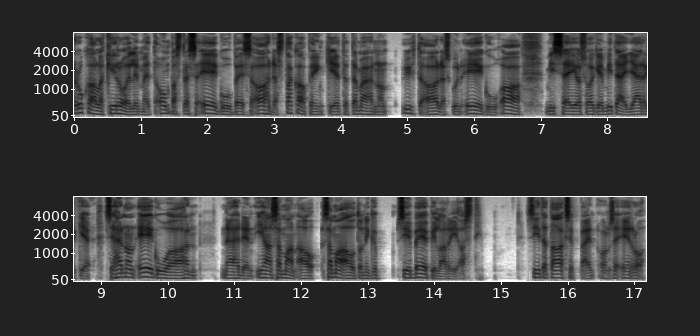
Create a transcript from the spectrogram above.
Rukalla kiroilimme, että onpas tässä EQBssä ahdas takapenkki, että tämähän on yhtä ahdas kuin EQA, missä ei olisi oikein mitään järkeä. Sehän on EQAhan nähden ihan saman, sama auto niin kuin siihen B-pilariin asti siitä taaksepäin on se ero,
